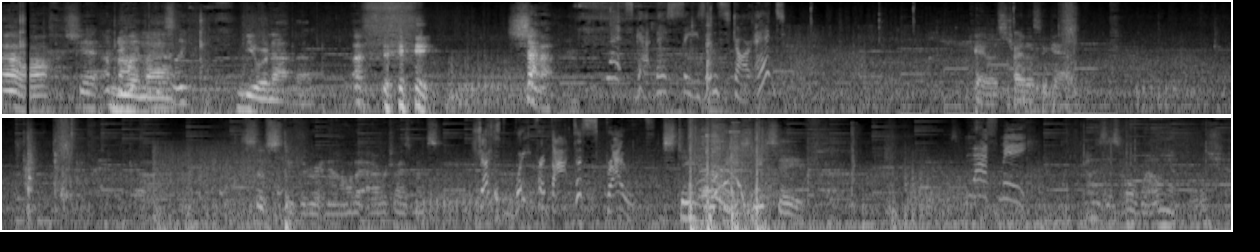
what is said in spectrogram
Oh, well, shit. I'm You not, are not. honestly. You were not though. Uh, Shut up. Let's get this season started. okay, let's try this again. Stupid right now, all the advertisements. Just wait for that to sprout. Stay healthy, stay safe. Blast me. What is this Orwellian bullshit?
